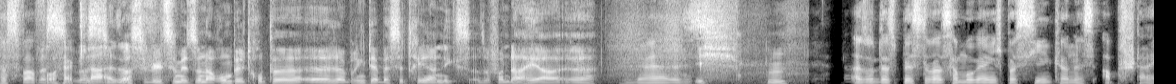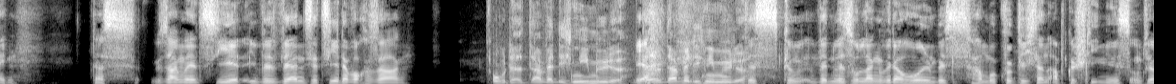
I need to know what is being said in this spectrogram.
das war was, vorher was, klar. Also, was willst du mit so einer Rumpeltruppe? Äh, da bringt der beste Trainer nichts. Also von daher, äh, das, ich, hm, also das Beste, was Hamburg eigentlich passieren kann, ist absteigen. Das sagen wir jetzt, je, wir werden es jetzt jede Woche sagen. Oh, da, da werde ich nie müde. Ja. Da, da werde ich nie müde. Das können, werden wir so lange wiederholen, bis Hamburg wirklich dann abgestiegen ist und wir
